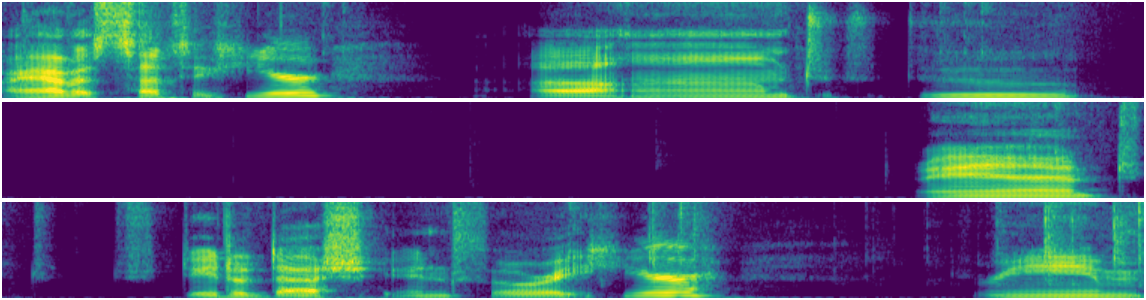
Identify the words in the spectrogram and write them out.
I have it set to here. Uh, um, do, do, do. And data dash info right here. Dream.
